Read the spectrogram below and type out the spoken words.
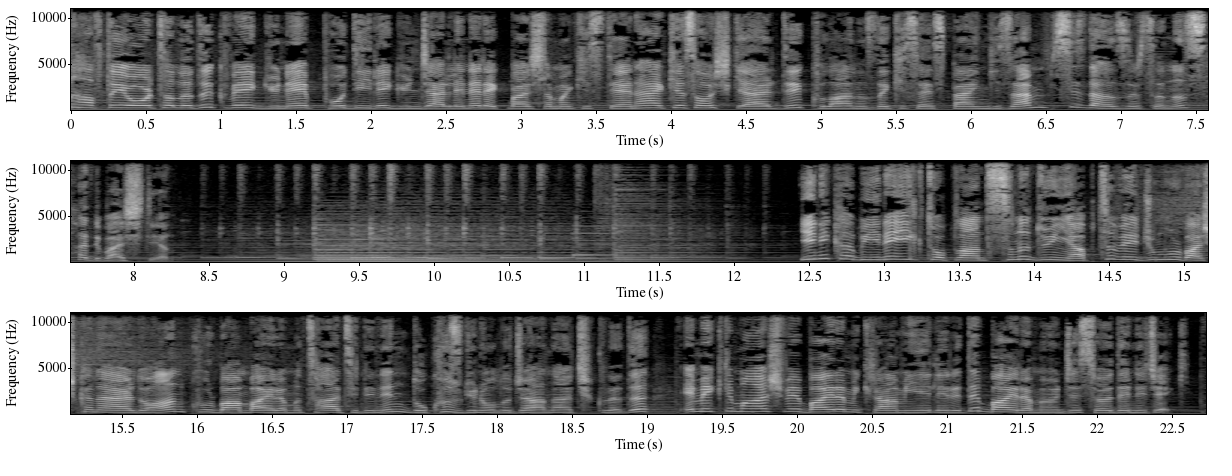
haftayı ortaladık ve güne Podi ile güncellenerek başlamak isteyen herkes hoş geldi. Kulağınızdaki ses ben Gizem. Siz de hazırsanız hadi başlayalım. Yeni kabine ilk toplantısını dün yaptı ve Cumhurbaşkanı Erdoğan Kurban Bayramı tatilinin 9 gün olacağını açıkladı. Emekli maaş ve bayram ikramiyeleri de bayram öncesi ödenecek.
